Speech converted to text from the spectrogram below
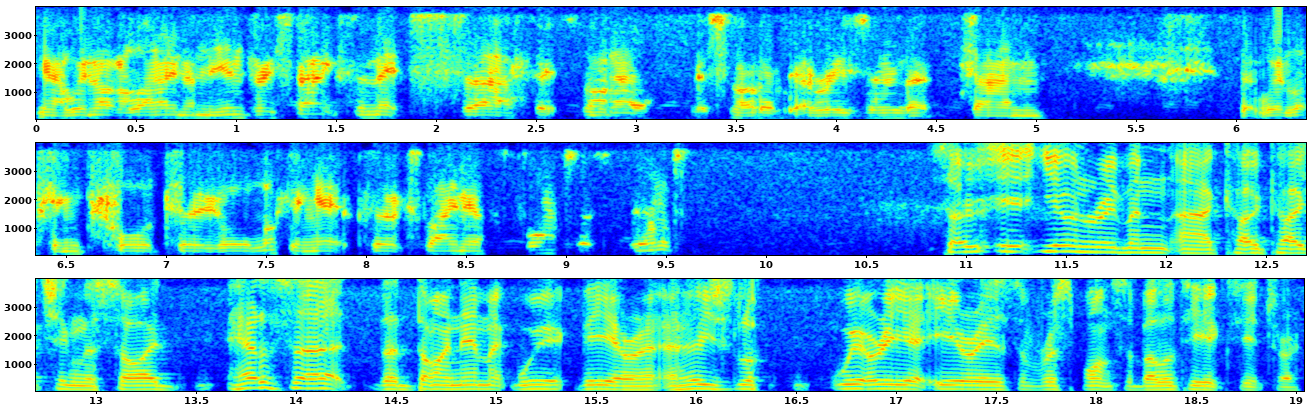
you know, we're not alone in the injury stakes, and that's uh, that's not a that's not a, a reason that um, that we're looking forward to or looking at to explain our performances. To be honest. So you and Reuben are co-coaching the side. How does uh, the dynamic work there? Uh, who's look? Where are your areas of responsibility, etc.?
